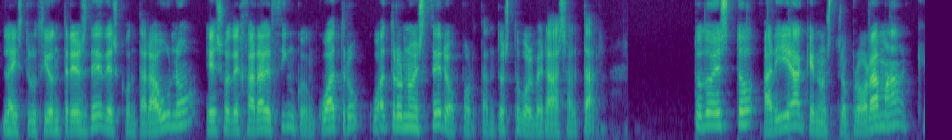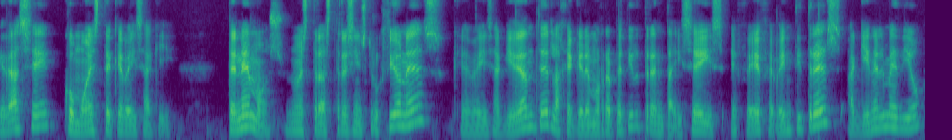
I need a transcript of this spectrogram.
la instrucción 3D descontará 1, eso dejará el 5 en 4, 4 no es 0, por tanto esto volverá a saltar. Todo esto haría que nuestro programa quedase como este que veis aquí. Tenemos nuestras tres instrucciones, que veis aquí de antes, las que queremos repetir, 36FF23, aquí en el medio,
